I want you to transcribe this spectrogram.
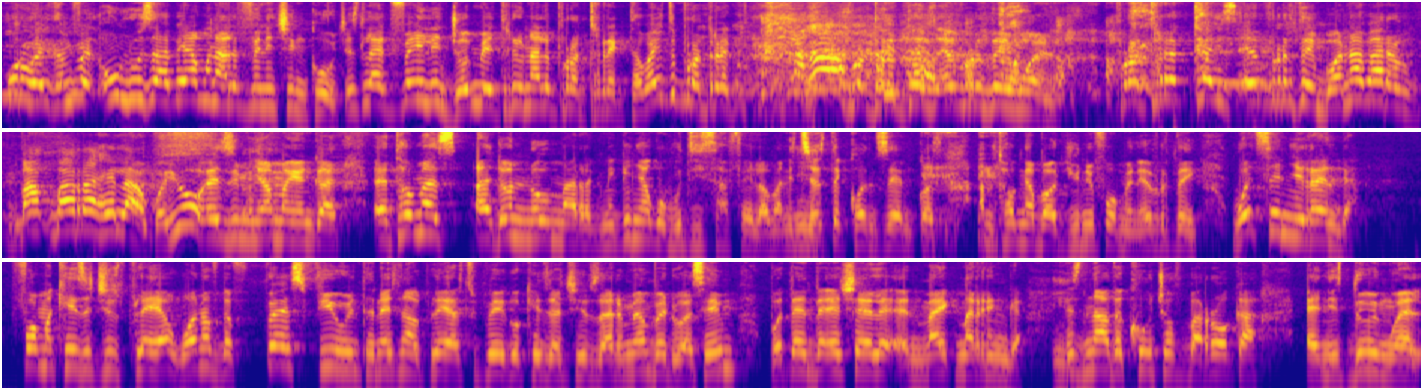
Uri wa itse mfela o loser beyang o finishing coach. It's like failing geometry o na le protractor wa itse protractor protractor is everything wena protractor is everything. Bona ba re ba ba rahela kwa. Yo ezimnyama ngenkani uh, eh, thomas i don't know mara ne ke nyaka go botsisa fela man. It's mm. just a concern because i'm mm. talking about uniform and everything. Wedson Nyirenda? Former Kaizer Chiefs player, one of the first few international players to play go Kaizer Chiefs. I remember it was him, but then the Eshele and Mike Maringa. Mm. He's now the coach of Baroka and he's doing well.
